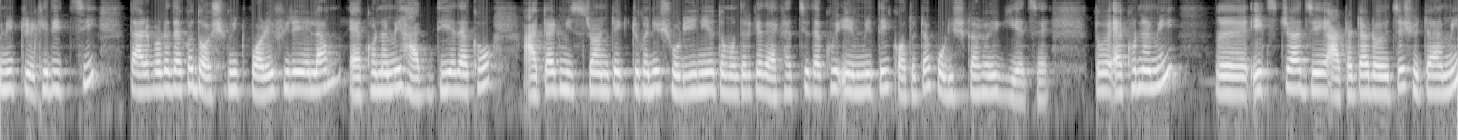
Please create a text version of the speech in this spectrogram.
মিনিট রেখে দিচ্ছি। তারপরে দেখো দশ মিনিট পরে ফিরে এলাম। এখন আমি হাত দিয়ে দেখো আটার মিশ্রণটা একটুখানি সরিয়ে নিয়ে তোমাদেরকে দেখাচ্ছি। দেখো এমনিতেই কতটা পরিষ্কার হয়ে গিয়েছে। তো এখন আমি এক্সট্রা যে আটাটা রয়েছে সেটা আমি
